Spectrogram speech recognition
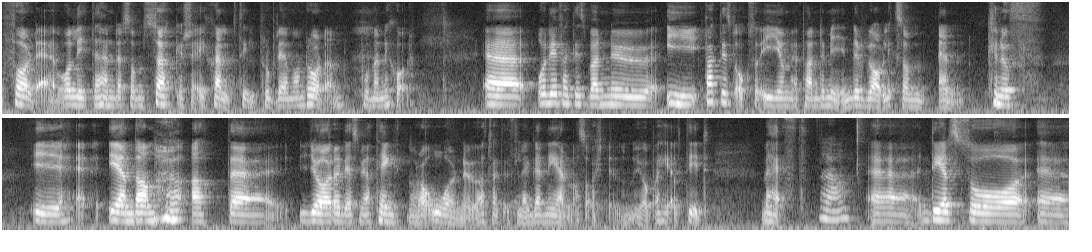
för det och lite händer som söker sig själv till problemområden på människor. Eh, och det är faktiskt bara nu, i, faktiskt också i och med pandemin, det var liksom en knuff i, i ändan att eh, göra det som jag tänkt några år nu, att faktiskt lägga ner massagedelen och jobba heltid med häst. Ja. Eh, dels så eh,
